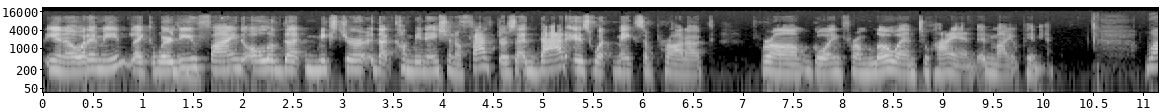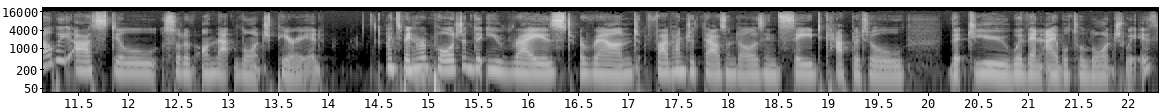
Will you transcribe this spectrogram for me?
You know what i mean? Like where do you mm. find all of that mixture that combination of factors? And that is what makes a product from going from low end to high end in my opinion. While we are still sort of on that launch period it's been mm-hmm. reported that you raised around $500,000 in seed capital that you were then able to launch with.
